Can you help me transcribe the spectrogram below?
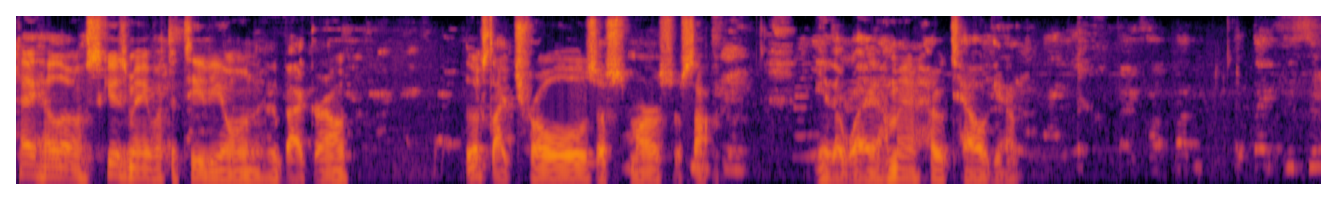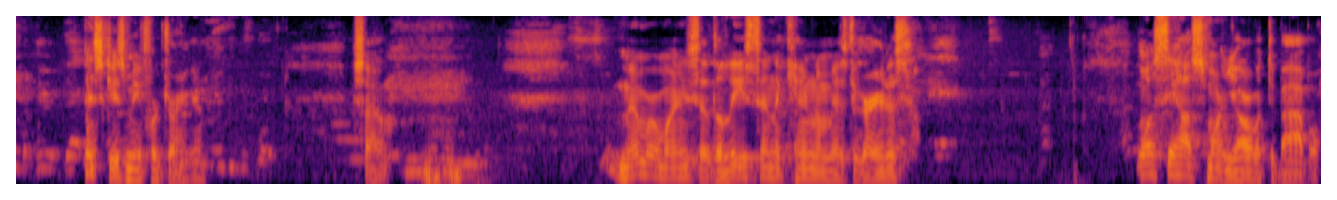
Hey, hello. Excuse me with the TV on in the background. It looks like trolls or smurfs or something. Either way, I'm in a hotel again. Excuse me for drinking. So, remember when he said the least in the kingdom is the greatest? Well, see how smart you are with the Bible.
